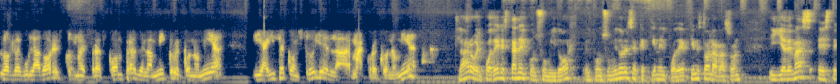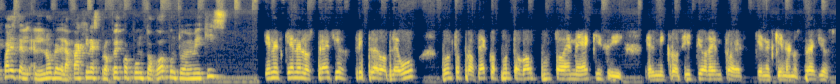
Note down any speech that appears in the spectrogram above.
los reguladores con nuestras compras de la microeconomía y ahí se construye la macroeconomía. Claro, el poder está en el consumidor. El consumidor es el que tiene el poder. Tienes toda la razón. Y además, este, ¿cuál es el, nombre de la página? ¿Es profeco.gov.mx? ¿Quiénes tienen los precios? www.profeco.gov.mx y el micrositio dentro es quienes tienen los precios.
